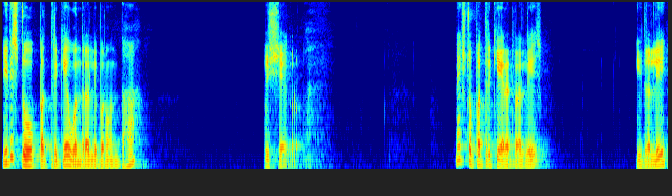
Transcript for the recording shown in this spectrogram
ಇದಿಷ್ಟು ಪತ್ರಿಕೆ ಒಂದರಲ್ಲಿ ಬರುವಂತಹ ವಿಷಯಗಳು. ನೆಕ್ಸ್ಟ್ ಪತ್ರಿಕೆ ಎರಡರಲ್ಲಿ, ಇದರಲ್ಲಿ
